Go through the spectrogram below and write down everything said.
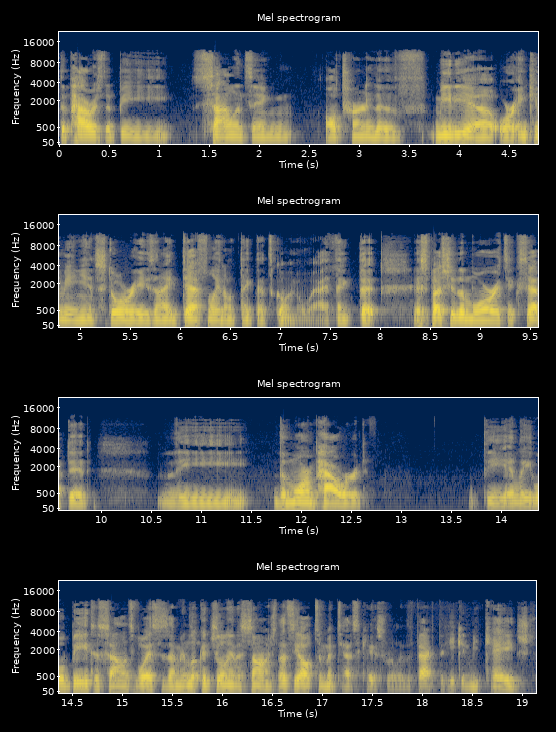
the powers that be silencing alternative media or inconvenient stories, and I definitely don't think that's going away. I think that especially the more it's accepted, the the more empowered the elite will be to silence voices. I mean, look at Julian Assange. That's the ultimate test case, really. The fact that he can be caged,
